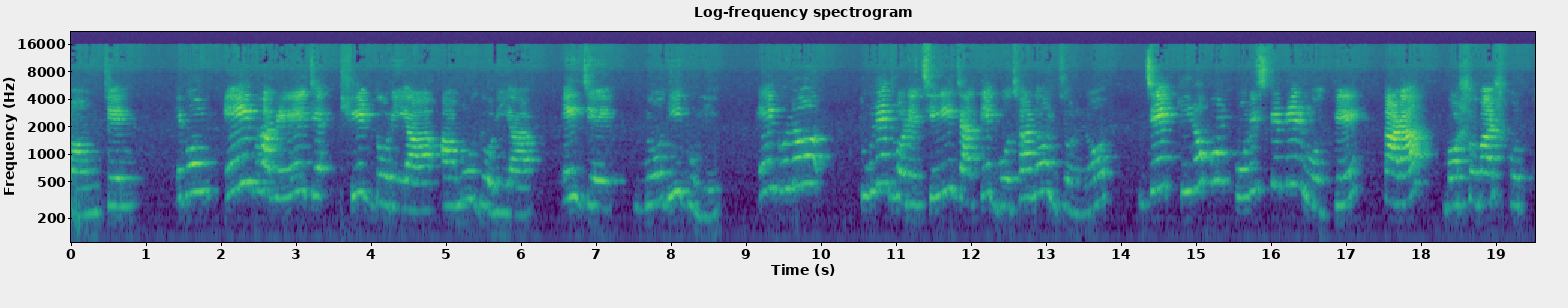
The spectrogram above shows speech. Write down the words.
মাউন্টেন এবং এইভাবে যে শির দরিয়া আমু দরিয়া এই যে নদীগুলি, এইগুলো তুলে ধরেছি যাতে বোঝানোর জন্য যে কীরকম পরিস্থিতির মধ্যে তারা বসবাস করত,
